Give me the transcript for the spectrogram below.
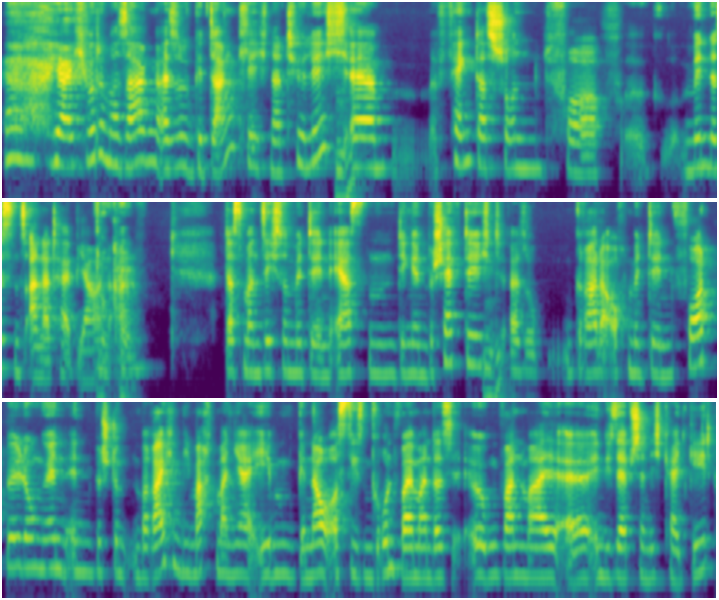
Ja, ich würde mal sagen, also gedanklich natürlich mhm. ähm, fängt das schon vor mindestens anderthalb Jahren okay. an dass man sich so mit den ersten Dingen beschäftigt, mhm. also gerade auch mit den Fortbildungen in bestimmten Bereichen, die macht man ja eben genau aus diesem Grund, weil man das irgendwann mal äh, in die Selbstständigkeit geht.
